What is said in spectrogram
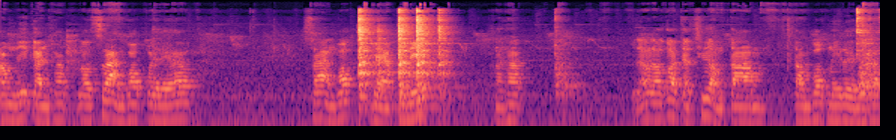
เราก็จะมาทำนี้กันครับ เราสร้างบล็อกไปแล้ว สร้างบล็อกแบบตัวนี้นะครับ แล้วเราก็จะเชื่อมตามตามบล็อกนี้เลยนะครับ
